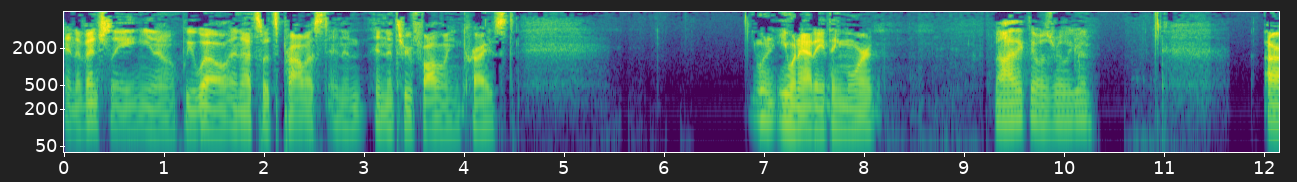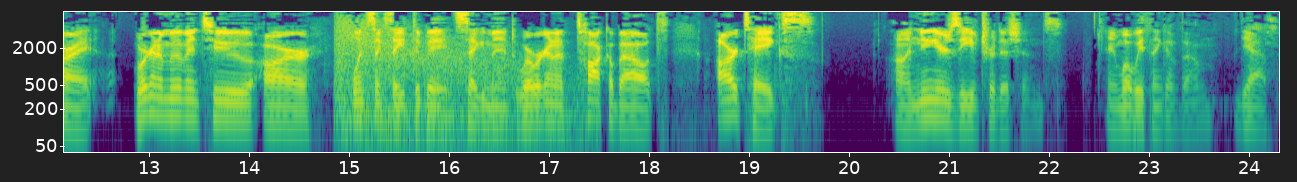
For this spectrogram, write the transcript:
and eventually, you know, we will, and that's what's promised in in, in through following Christ. You want you want to add anything more? No, I think that was really good. All right, we're gonna move into our one six eight debate segment where we're gonna talk about our takes on New Year's Eve traditions and what we think of them. Yes.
